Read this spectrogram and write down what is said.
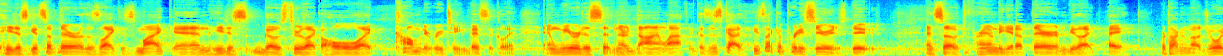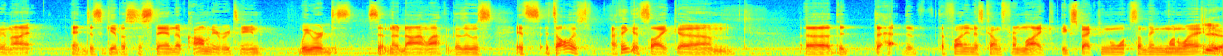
he just gets up there with his like his mic and he just goes through like a whole like comedy routine basically. And we were just sitting there dying laughing because this guy he's like a pretty serious dude. And so to, for him to get up there and be like hey we're talking about joy tonight and just give us a stand-up comedy routine we were just sitting there dying laughing because it was it's it's always i think it's like um, uh, the the, ha- the the funniness comes from like expecting something one way Yeah. and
